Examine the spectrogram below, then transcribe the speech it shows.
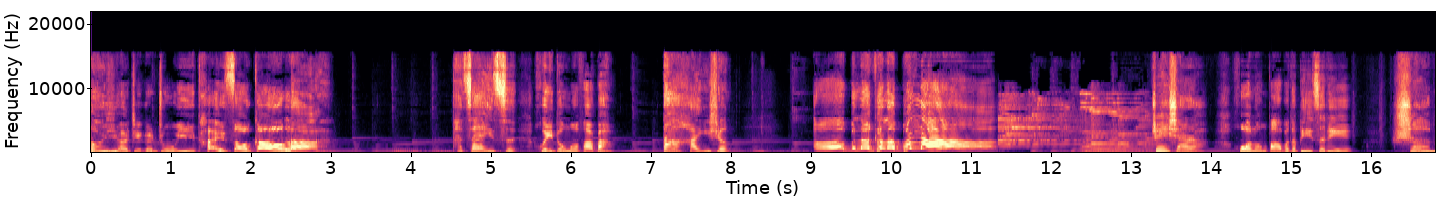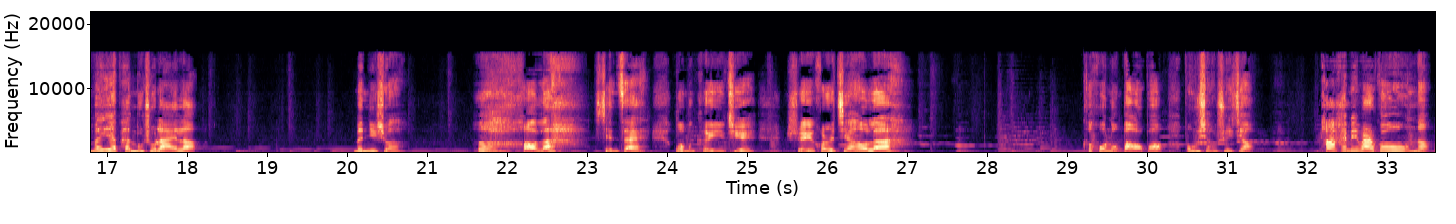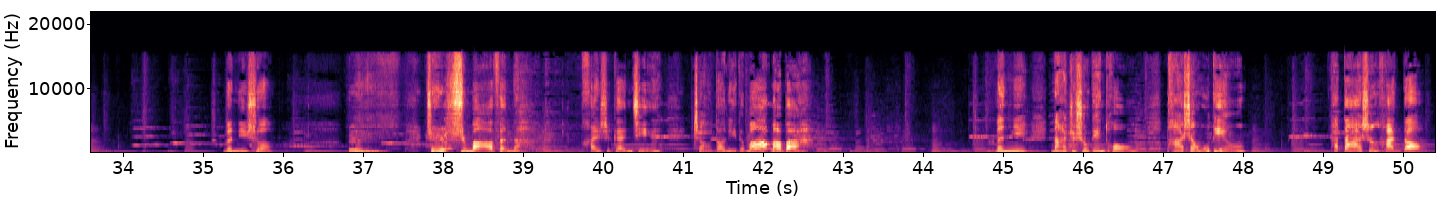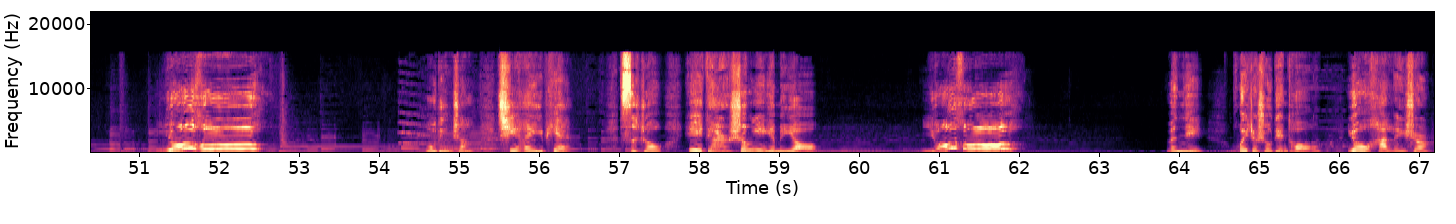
哎呀，这个主意太糟糕了！”他再一次挥动魔法棒，大喊一声：“啊，布拉卡拉布拉！”这下啊，火龙宝宝的鼻子里什么也喷不出来了。温妮说。啊，好了，现在我们可以去睡会儿觉了。可火龙宝宝不想睡觉，他还没玩够呢。温妮说：“嗯，真是麻烦呐，还是赶紧找到你的妈妈吧。”温妮拿着手电筒爬上屋顶，他大声喊道。哟吼！屋顶上漆黑一片，四周一点声音也没有。哟吼！温妮挥着手电筒又喊了一声。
